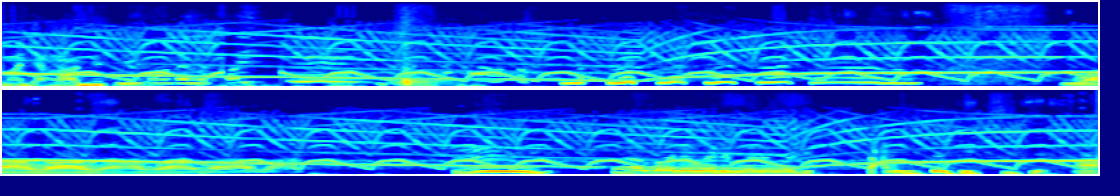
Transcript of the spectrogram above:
माझ्या नाजी पाहिजे. वा वा वा वा वा वा. बरोबर बरोबर सांगतो तिची हा.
